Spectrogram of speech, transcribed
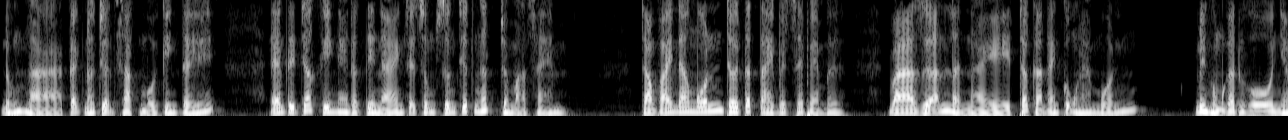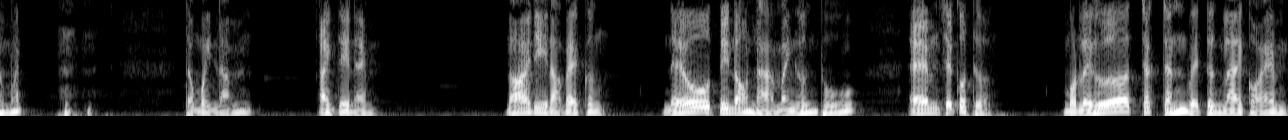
Đúng là cách nói chuyện sặc mùi kinh tế. Em tin chắc khi nghe được tin này anh sẽ sung sướng chết ngất cho mà xem. Chẳng phải anh đang muốn chơi tất tay với sếp em ư? Và dự án lần này chắc cả anh cũng ham muốn. Minh Hùng gật gù nheo mắt. Thông minh lắm. Anh tin em. Nói đi nào bé cưng. Nếu tin đó là anh hứng thú, em sẽ có thưởng. Một lời hứa chắc chắn về tương lai của em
